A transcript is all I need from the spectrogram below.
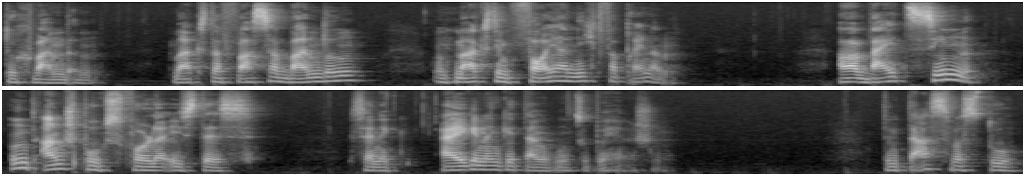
durchwandern. Magst auf Wasser wandeln und magst im Feuer nicht verbrennen. Aber weit sinn und anspruchsvoller ist es, seine eigenen Gedanken zu beherrschen. Denn das, was du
